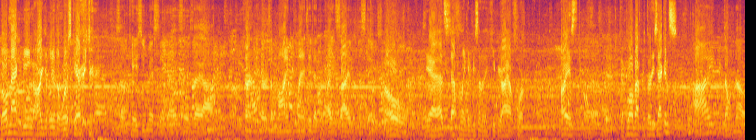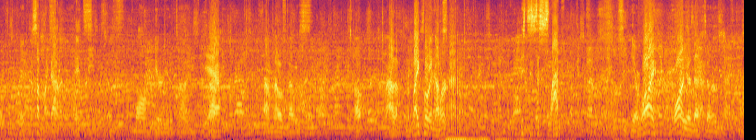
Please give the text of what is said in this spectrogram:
Little Mac being arguably the worst character. So in case you missed it, guys, there's a uh, currently there's a mine planted at the right side of the stage. Oh, yeah, that's definitely going to be something to keep your eye out for. All right, is Uh, they blow up after 30 seconds? I don't know. Something like that. it's long period of time. Yeah. I don't know if that was. Oh, Wow, wow. the, the bike didn't Up This is a slap. Yeah, Why? Wario's episode was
